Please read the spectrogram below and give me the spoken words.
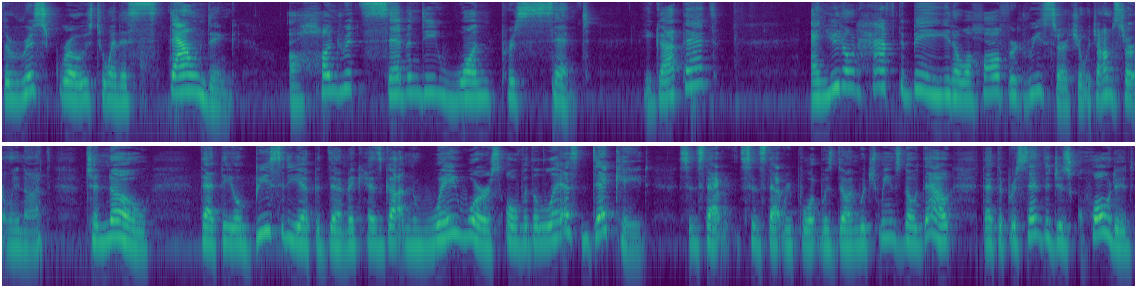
the risk rose to an astounding 171%. You got that? And you don't have to be, you know, a Harvard researcher, which I'm certainly not, to know that the obesity epidemic has gotten way worse over the last decade since that since that report was done, which means no doubt that the percentages quoted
